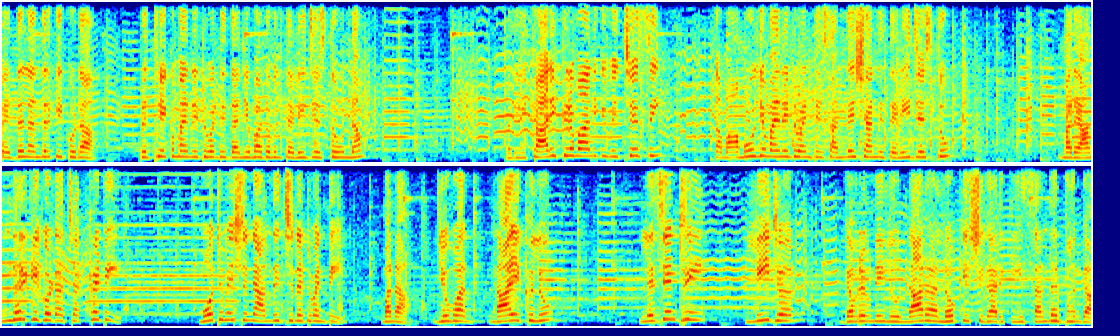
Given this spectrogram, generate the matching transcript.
పెద్దలందరికీ కూడా ప్రత్యేకమైనటువంటి ధన్యవాదములు తెలియజేస్తూ ఉన్నాం. మరి ఈ కార్యక్రమానికి విచ్చేసి తమ అమూల్యమైనటువంటి సందేశాన్ని తెలియజేస్తూ మరి అందరికీ కూడా చక్కటి మోటివేషన్ని అందించినటువంటి మన యువ నాయకులు లెజెండరీ లీడర్ గౌరవనీయులు నారా లోకేష్ గారికి ఈ సందర్భంగా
